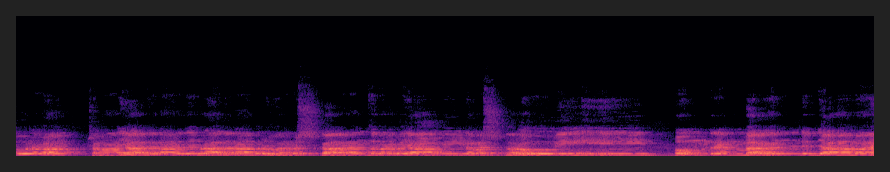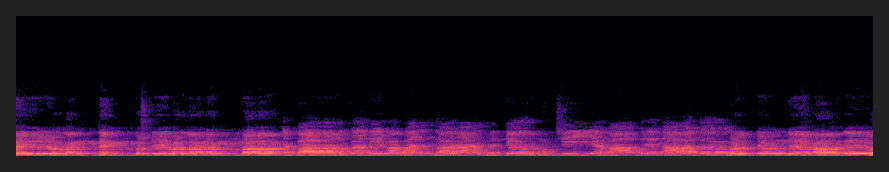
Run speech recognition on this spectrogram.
तव क्षमायाचनार्थे प्रार्थना पूर्व नमस्कारान् समर्पयामि। नमस्करोमि। ॐ त्र्यम्बकं युज्यामहे सुगन्धिं पुष्टिवर्धनं वा। सर्वारुगमिव बन्धनान् मृत्युर्मुक्षीयमामृतात् मृत्युञ्जय महादेव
